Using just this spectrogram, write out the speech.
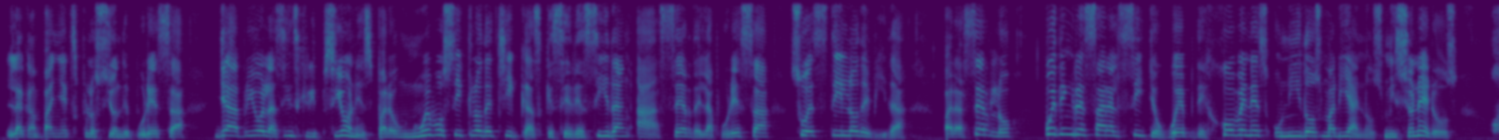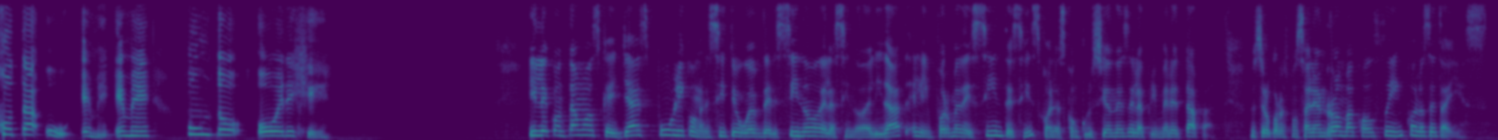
La campaña Explosión de Pureza ya abrió las inscripciones para un nuevo ciclo de chicas que se decidan a hacer de la pureza su estilo de vida. Para hacerlo, puede ingresar al sitio web de Jóvenes Unidos Marianos Misioneros, jumm.org. Y le contamos que ya es público en el sitio web del Sínodo de la Sinodalidad el informe de síntesis con las conclusiones de la primera etapa. Nuestro corresponsal en Roma, Cole Flynn, con los detalles.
